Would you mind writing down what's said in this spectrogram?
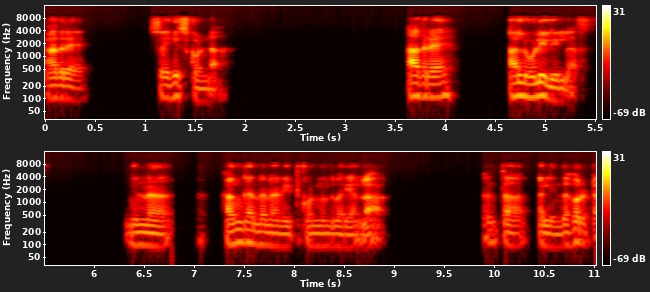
ಆದ್ರೆ ಸಹಿಸ್ಕೊಂಡ. ಆದ್ರೆ ಅಲ್ಲಿ ಉಳಿಲಿಲ್ಲ. ನಿನ್ನ ಹಂಗನ್ನ ನಾನು ಇಟ್ಕೊಂಡು ಮುಂದುವರಿಯಲ್ಲ ಅಂತ ಅಲ್ಲಿಂದ ಹೊರಟ.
